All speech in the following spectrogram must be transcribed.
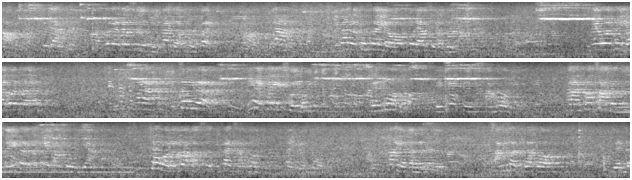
好，就这样子。好，这个就是米饭的部分。好，那米饭的部分有不了解的吗？没有问题要问的。那这个你也可以存原糯米，也可以存长糯米。那通常就是每一个人的配方不一样。像我的做法是一半长糯米，一半圆糯米。那有的人是长的比较多，圆的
